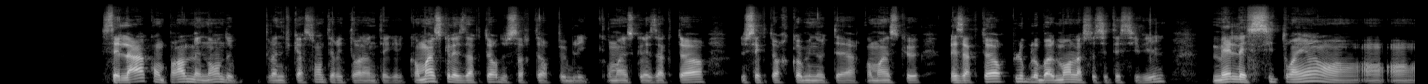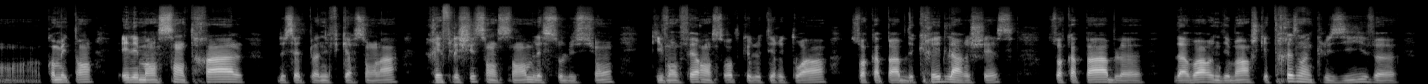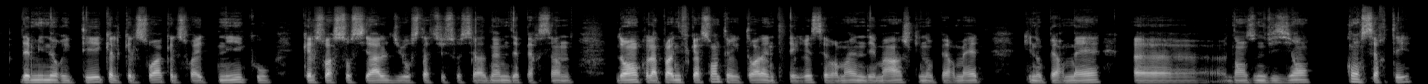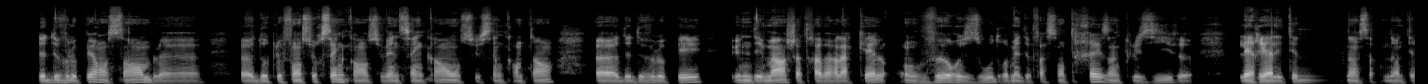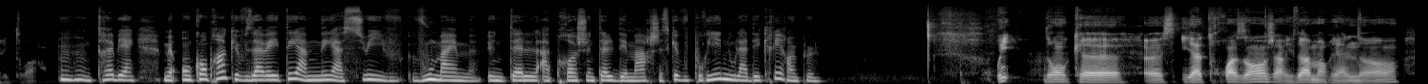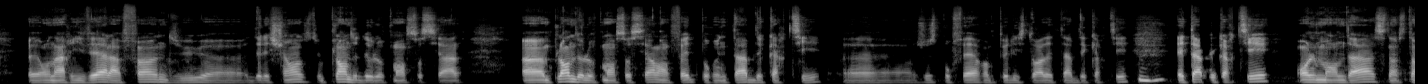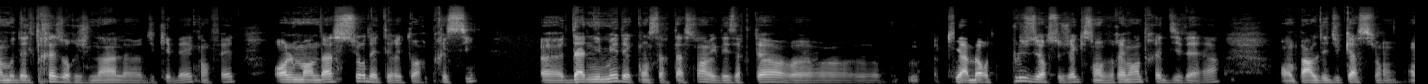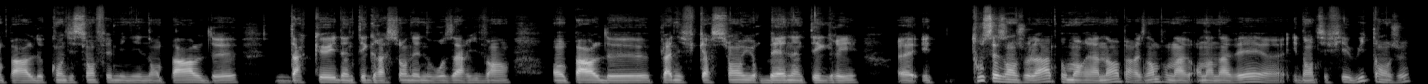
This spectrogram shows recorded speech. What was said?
C'est là qu'on parle maintenant de planification territoriale intégrée. Comment est-ce que les acteurs du secteur public, comment est-ce que les acteurs du secteur communautaire, comment est-ce que les acteurs, plus globalement la société civile, mais les citoyens en, comme étant élément central de cette planification-là, réfléchissent ensemble les solutions qui vont faire en sorte que le territoire soit capable de créer de la richesse, soit capable euh, d'avoir une démarche qui est très inclusive, euh, des minorités, quelles qu'elles soient, qu'elles soient ethniques ou qu'elles soient sociales, du au statut social même des personnes. Donc, la planification territoriale intégrée, c'est vraiment une démarche qui nous permet, qui nous permet euh, dans une vision concertée, de développer ensemble, euh, euh, d'autres le font sur 5 ans, sur 25 ans ou sur 50 ans, euh, de développer une démarche à travers laquelle on veut résoudre, mais de façon très inclusive, les réalités d'un territoire. Mmh très bien. Mais on comprend que vous avez été amené à suivre vous-même une telle approche, une telle démarche. Est-ce que vous pourriez nous la décrire un peu? Oui. Donc, euh, euh, il y a trois ans, j'arrivais à Montréal-Nord. Euh, on arrivait à la fin du, de l'échéance du plan de développement social. Un plan de développement social, en fait, pour une table de quartier, juste pour faire un peu l'histoire des tables de quartier. Mmh Les tables de quartier, on le mandat, c'est un, modèle très original euh, du Québec en fait, on le mandat sur des territoires précis euh, d'animer des concertations avec des acteurs euh, qui abordent plusieurs sujets qui sont vraiment très divers. On parle d'éducation, on parle de conditions féminines, on parle de d'accueil, d'intégration des nouveaux arrivants, on parle de planification urbaine intégrée et tous ces enjeux-là, pour Montréal-Nord, par exemple, on, on en avait identifié huit enjeux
